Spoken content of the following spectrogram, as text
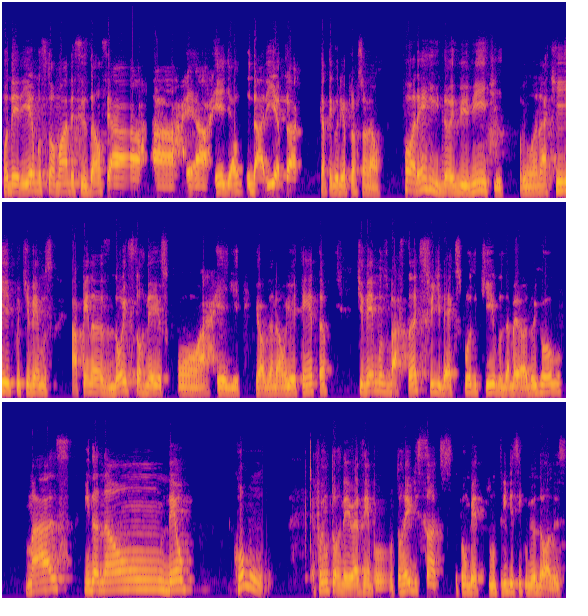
poderíamos tomar uma decisão se a, a, a rede mudaria para a categoria profissional. Porém, em 2020, foi um ano atípico, tivemos apenas dois torneios com a rede jogando a 1,80. Tivemos bastantes feedbacks positivos da melhora do jogo, mas ainda não deu como foi um torneio, exemplo, o torneio de Santos, que foi um, um 35 mil dólares,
